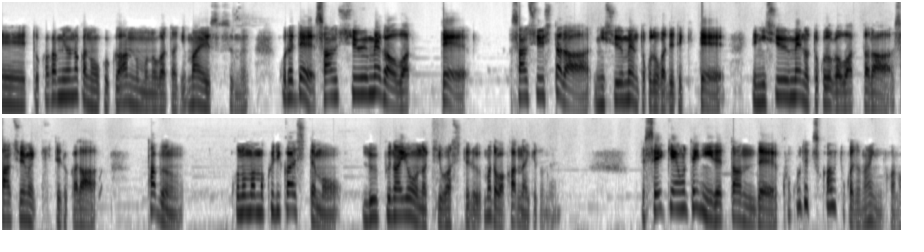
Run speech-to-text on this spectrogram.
えっ、と、鏡の中の王国、アンの物語、前へ進む。これで3周目が終わって、3周したら2周目のところが出てきて、で、2周目のところが終わったら3周目来てるから、多分、このまま繰り返してもループなような気はしてる。まだわかんないけどね。で、聖剣を手に入れたんで、ここで使うとかじゃないんかな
